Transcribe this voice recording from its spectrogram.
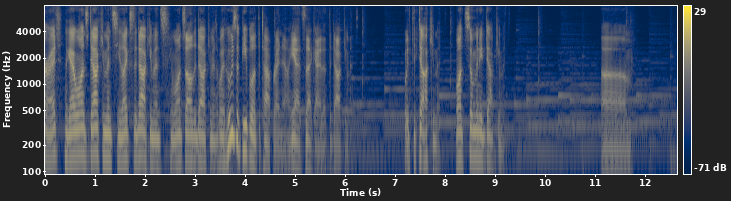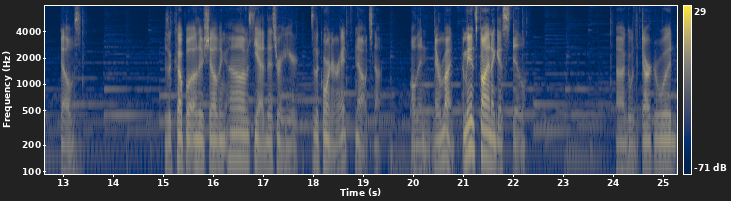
Alright, the guy wants documents. He likes the documents. He wants all the documents. Wait, who's the people at the top right now? Yeah, it's that guy, that the documents. With the document. Wants so many documents. Um, shelves. There's a couple other shelving. Oh, yeah, this right here. It's the corner, right? No, it's not. Well, then, never mind. I mean, it's fine, I guess, still. Uh, go with the darker wood.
